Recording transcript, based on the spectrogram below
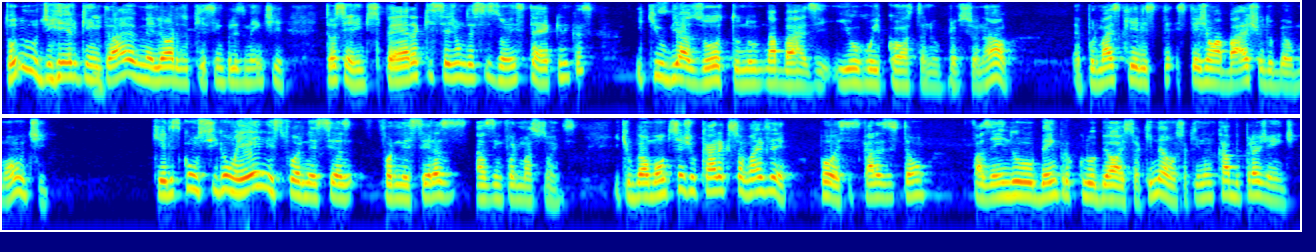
Todo o dinheiro que entrar é melhor do que simplesmente. Então, assim, a gente espera que sejam decisões técnicas e que o Biasotto no, na base e o Rui Costa no profissional, é, por mais que eles estejam abaixo do Belmonte, que eles consigam eles fornecer as, fornecer as, as informações. E que o Belmonte seja o cara que só vai ver, pô, esses caras estão fazendo bem pro clube, ó, isso aqui não, isso aqui não cabe pra gente.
